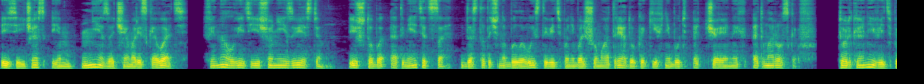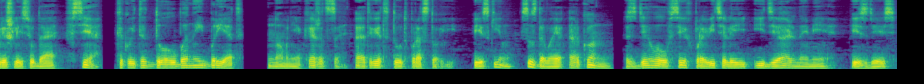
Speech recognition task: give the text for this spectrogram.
и сейчас им незачем рисковать. Финал ведь еще неизвестен. И чтобы отметиться, достаточно было выставить по небольшому отряду каких-нибудь отчаянных отморозков. Только они ведь пришли сюда все. Какой-то долбанный бред. Но мне кажется, ответ тут простой. Искин, создавая Аркон, сделал всех правителей идеальными. И здесь,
